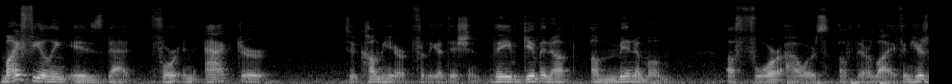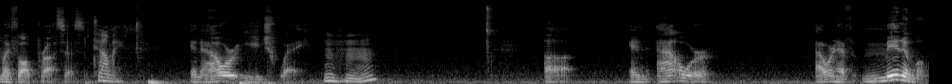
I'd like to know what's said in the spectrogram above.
My feeling is that for an actor to come here for the audition, they've given up a minimum of four hours of their life. And here's my thought process Tell me. An hour each way. Mm-hmm. uh, an hour, hour and a half minimum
